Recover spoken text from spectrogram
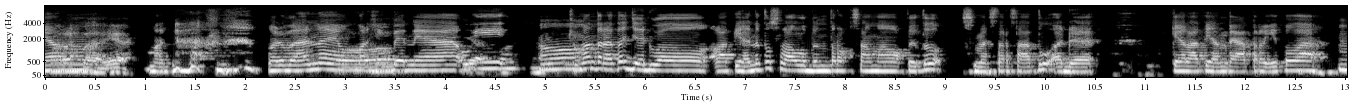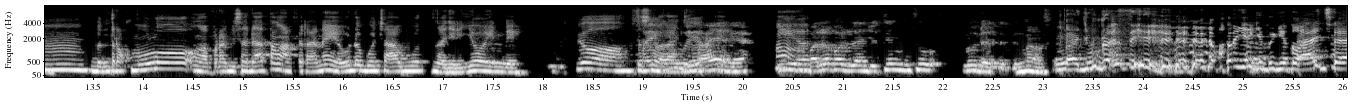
yang Marah bahaya. Bahana yang Oh. marching bandnya UI. Iya, Oh. Cuman ternyata jadwal latihannya tuh selalu bentrok sama waktu itu semester 1 ada kayak latihan teater gitu lah Hmm. bentrok mulu nggak pernah bisa datang akhirnya ya udah gue cabut nggak jadi join deh Yo, Terus juga lanjut. ya. Ya. Iya. Padahal kalau dilanjutin itu lu udah terkenal. nggak juga sih paling ya gitu-gitu aja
